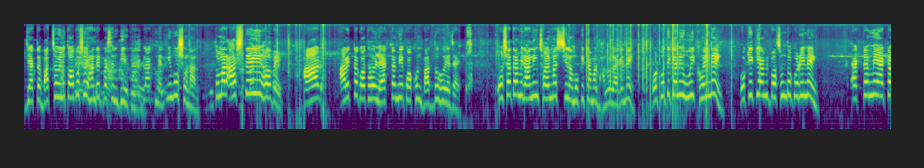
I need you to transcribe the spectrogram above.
যে একটা বাচ্চা হইলে তো অবশ্যই হান্ড্রেড পার্সেন্ট বিয়ে করবে। Blackmail emotional. তোমার আসতেই হবে। আর আরেকটা কথা হইল একটা মেয়ে কখন বাধ্য হয়ে যায়? ওর সাথে আমি রানিং ছয় মাস ছিলাম ওকে কি আমার ভালো লাগে নাই? ওর প্রতি কি আমি উইক হই নাই? ওকে কি আমি পছন্দ করি নাই? একটা মেয়ে একটা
